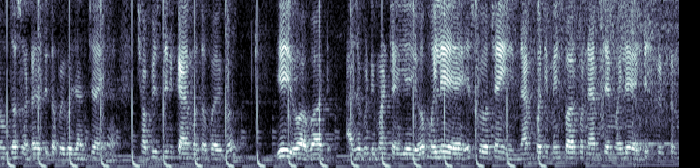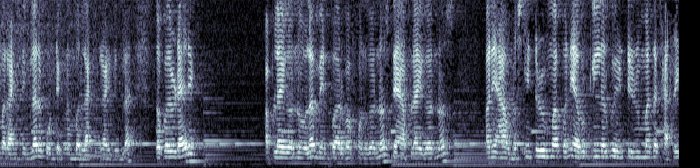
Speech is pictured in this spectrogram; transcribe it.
नौ दस घन्टा जति तपाईँको जान्छ होइन। छब्बिस दिन काम हो तपाईँको। यही हो अब आजको डिमान्ड चाहिँ यही हो। मैले यसको चाहिँ नाम पनि मेन पावरको नाम चाहिँ मैले डिस्क्रिप्सनमा राखिदिउँला र कन्ट्याक्ट नम्बर राखिदिउँला। तपाईँहरू डाइरेक्ट अप्लाई गर्नु होला मेन पावरमा फोन गर्नुहोस् त्यहाँ अप्लाई गर्नुहोस् अनि आउनुहोस्। इन्टरभ्यूमा पनि अब क्लिनरको इन्टरभ्यूमा त खासै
